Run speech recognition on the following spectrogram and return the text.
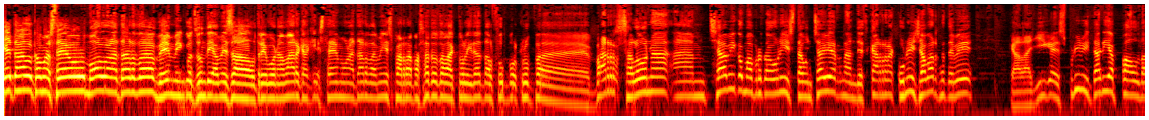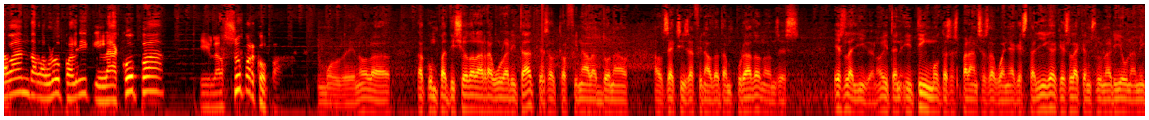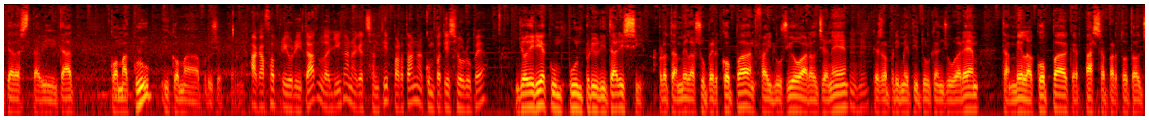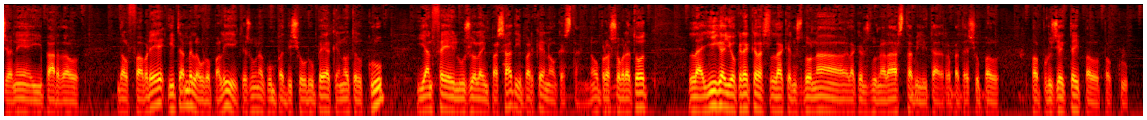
Què tal, com esteu? Molt bona tarda. Benvinguts un dia més al Tribuna Marca. Aquí estem una tarda més per repassar tota l'actualitat del Futbol Club eh, Barcelona amb Xavi com a protagonista. Un Xavi Hernández que reconeix a Barça TV que la Lliga és prioritària pel davant de l'Europa League, la Copa i la Supercopa. Molt bé, no? La, la competició de la regularitat, que és el que al final et dona els èxits a final de temporada, doncs és, és la Lliga. No? I, ten, I tinc moltes esperances de guanyar aquesta Lliga, que és la que ens donaria una mica d'estabilitat com a club i com a projecte. No? Agafa prioritat la Lliga en aquest sentit, per tant, a competició europea? Jo diria que un punt prioritari sí, però també la Supercopa en fa il·lusió ara al gener, uh -huh. que és el primer títol que en jugarem, també la Copa, que passa per tot el gener i part del, del febrer, i també l'Europa League, que és una competició europea que no té el club, i ja en feia il·lusió l'any passat, i per què no aquest any? No? Però sobretot la Lliga jo crec que és la que ens, dona, la que ens donarà estabilitat, repeteixo, pel, pel projecte i pel, pel club.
